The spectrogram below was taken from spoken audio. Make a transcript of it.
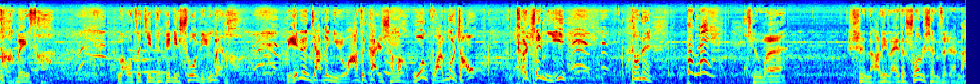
大妹子，老子今天跟你说明白了，别人家的女娃子干什么我管不着，可是你，大妹，大妹，请问是哪里来的双身子人呢、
